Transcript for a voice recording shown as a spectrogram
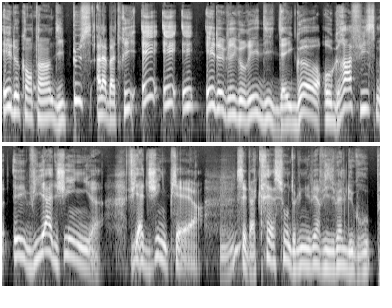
et de Quentin, dit Puce, à la batterie, et, et, et, et de Grégory, dit Daigor, au graphisme, et Viagine. Viagine Pierre. C'est la création de l'univers visuel du groupe.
